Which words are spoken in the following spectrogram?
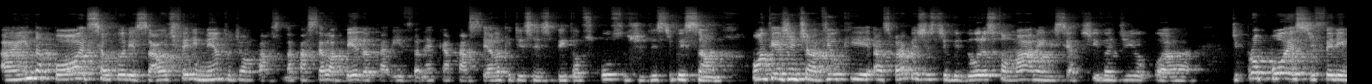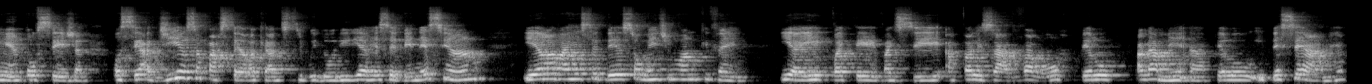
ainda pode se autorizar o diferimento de uma, da parcela B da tarifa, né, que é a parcela que diz respeito aos custos de distribuição. Ontem a gente já viu que as próprias distribuidoras tomaram a iniciativa de, uh, de propor esse diferimento, ou seja, você adia essa parcela que a distribuidora iria receber nesse ano e ela vai receber somente no ano que vem. E aí vai ter, vai ser atualizado o valor pelo pagamento, ah, pelo IPCA, né?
